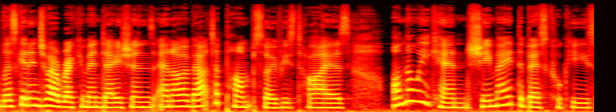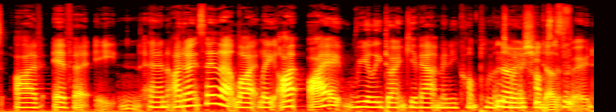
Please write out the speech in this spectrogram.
Let's get into our recommendations, and I'm about to pump Sophie's tires. On the weekend, she made the best cookies I've ever eaten, and I don't say that lightly. I, I really don't give out many compliments No, when it she comes doesn't. to food.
